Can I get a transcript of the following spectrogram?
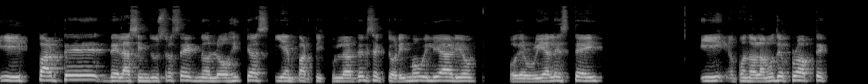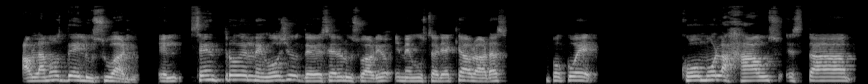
y parte de las industrias tecnológicas y en particular del sector inmobiliario o de real estate. Y cuando hablamos de PropTech, hablamos del usuario. El centro del negocio debe ser el usuario y me gustaría que hablaras un poco de cómo la house está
